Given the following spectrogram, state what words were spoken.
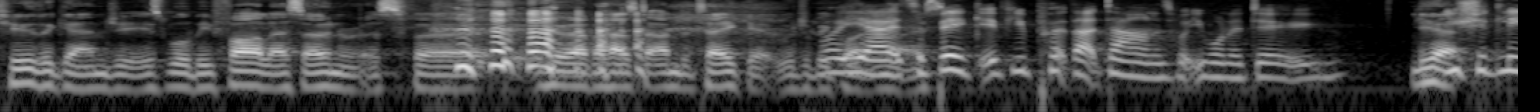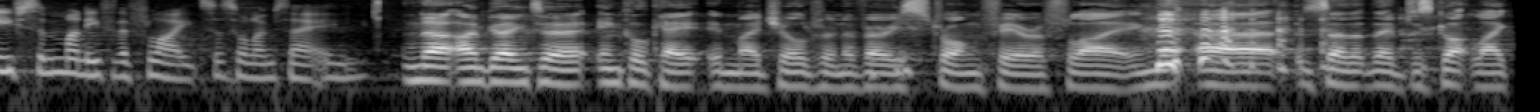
to the Ganges will be far less onerous for whoever has to undertake it, which would be Well, quite yeah, nice. it's a big. If you put that down as what you want to do, Yeah. you should leave some money for the flights. That's all I'm saying. No, I'm going to inculcate in my children a very strong fear of flying, uh, so that they've just got like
